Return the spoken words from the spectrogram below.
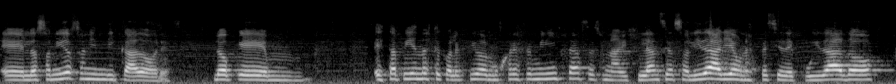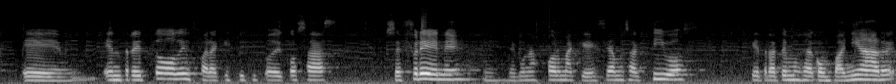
eh, los sonidos son indicadores. Lo que mm, está pidiendo este colectivo de mujeres feministas es una vigilancia solidaria, una especie de cuidado eh, entre todos para que este tipo de cosas se frene, eh, de alguna forma que seamos activos, que tratemos de acompañar.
